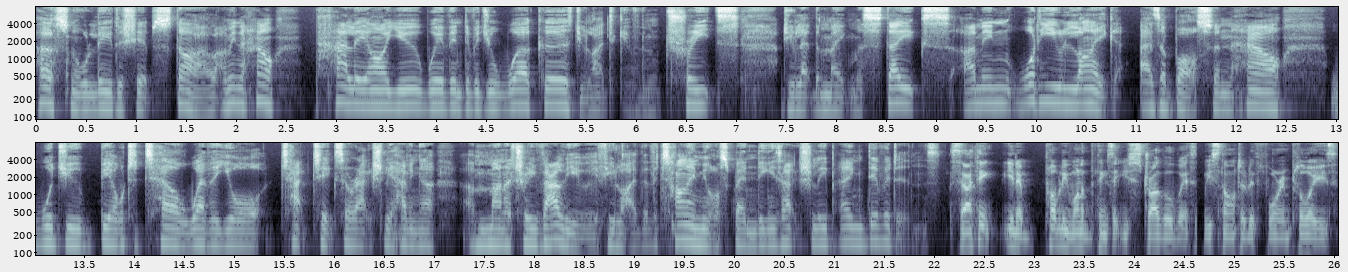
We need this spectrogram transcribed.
personal leadership style. I mean, how pally are you with individual workers? Do you like to give them treats? Do you let them make mistakes? I mean, what do you like as a boss and how would you be able to tell whether your tactics are actually having a, a, monetary value, if you like, that the time you're spending is actually paying dividends? So I think, you know, probably one of the things that you struggle with, we started with four employees.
